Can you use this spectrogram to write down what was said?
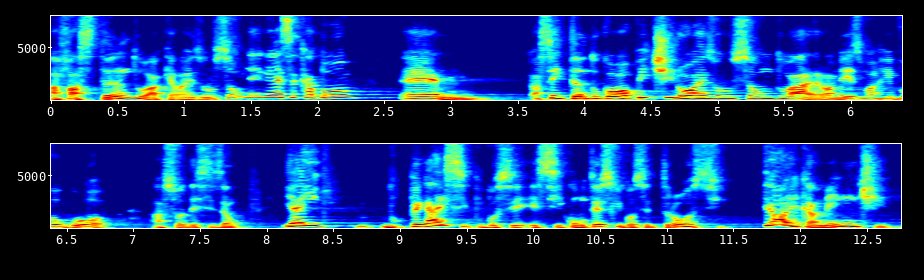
afastando aquela resolução, e a INS acabou é, aceitando o golpe e tirou a resolução do ar, ela mesma revogou a sua decisão. E aí, pegar esse, que você, esse contexto que você trouxe, teoricamente,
